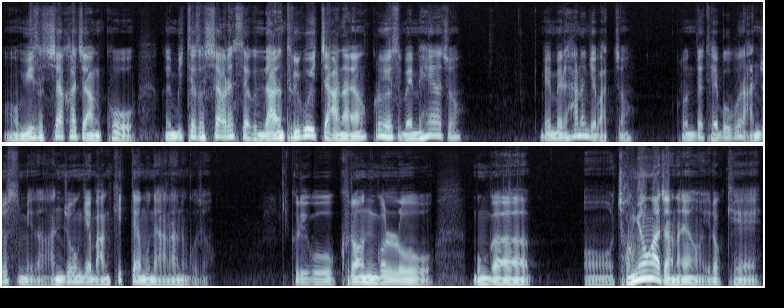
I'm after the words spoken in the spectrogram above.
어, 위에서 시작하지 않고 그냥 밑에서 시작을 했어요. 근데 나는 들고 있지 않아요. 그럼 여기서 매매해야죠. 매매를 하는 게 맞죠. 그런데 대부분 안 좋습니다. 안 좋은 게 많기 때문에 안 하는 거죠. 그리고 그런 걸로 뭔가 어, 정형하잖아요. 이렇게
